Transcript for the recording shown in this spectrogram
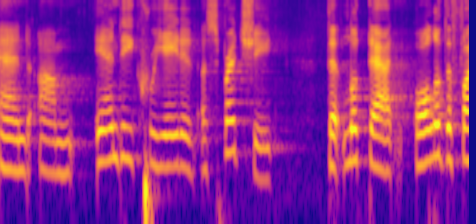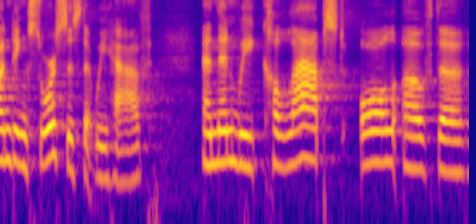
and um, Andy created a spreadsheet that looked at all of the funding sources that we have, and then we collapsed all of the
